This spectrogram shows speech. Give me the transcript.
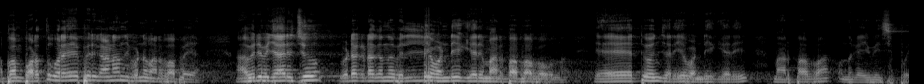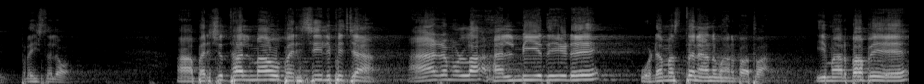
അപ്പം പുറത്ത് കുറേ പേര് കാണാൻ പെണ്ണ് മാർപ്പാപ്പയെ. അവർ വിചാരിച്ചു ഇവിടെ കിടക്കുന്ന വലിയ വണ്ടി കയറി മാർപ്പാപ്പ പോകുന്നു. ഏറ്റവും ചെറിയ വണ്ടി കയറി മാർപ്പാപ്പ ഒന്ന് കൈവീശിപ്പോയി പ്രൈസ്തലോ ആ പരിശുദ്ധാത്മാവ് പരിശീലിപ്പിച്ച ആഴമുള്ള ആത്മീയതയുടെ ഉടമസ്ഥനാണ് മാർപ്പാപ്പ. ഈ മാർപ്പാപ്പയെ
